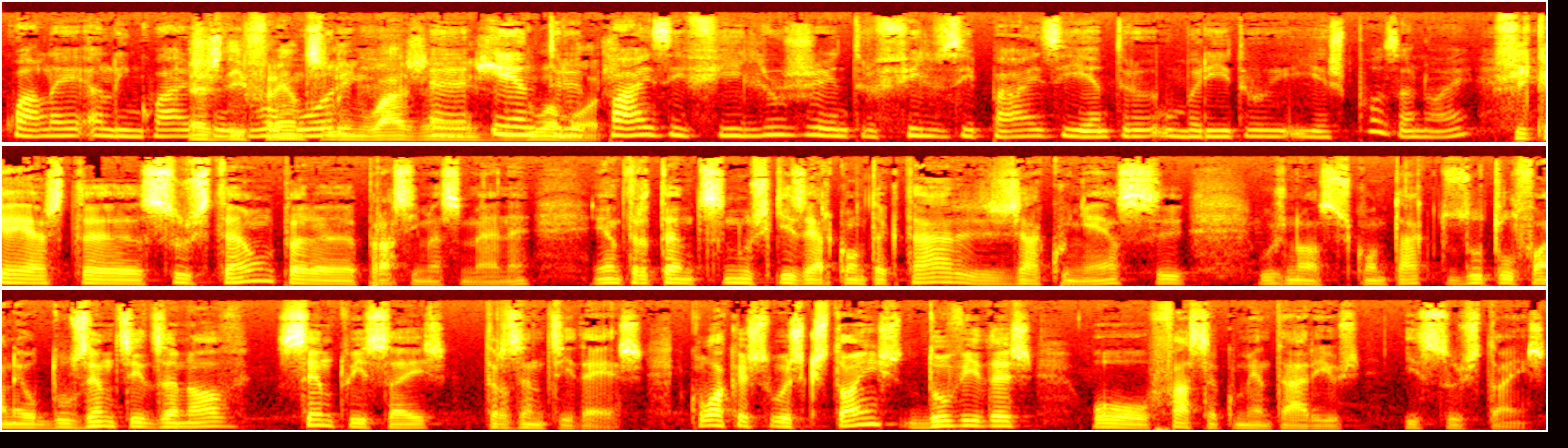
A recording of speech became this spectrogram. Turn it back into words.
qual é a linguagem As diferentes do amor, linguagens uh, entre do amor. pais e filhos, entre filhos e pais e entre o marido e a esposa, não é? Fica esta sugestão para a próxima semana. Entretanto, se nos quiser contactar, já conhece os nossos contactos. O telefone é o 219 106 310. Coloque as suas questões, dúvidas ou faça comentários e sugestões.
